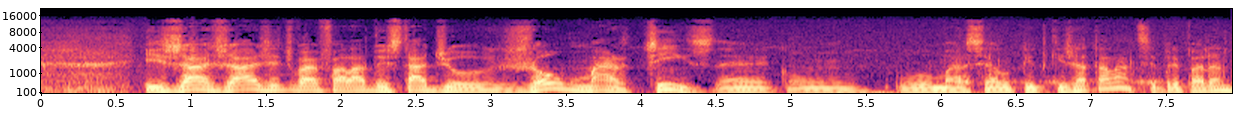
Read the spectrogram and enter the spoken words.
e já já a gente vai falar do estádio João Martins, né? Com o Marcelo Pinto que já está lá, se preparando.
